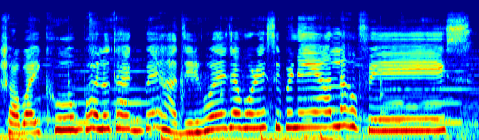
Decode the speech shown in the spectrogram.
সবাই খুব ভালো থাকবে হাজির হয়ে যাব রেসিপি নিয়ে। আল্লাহ হাফেজ।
